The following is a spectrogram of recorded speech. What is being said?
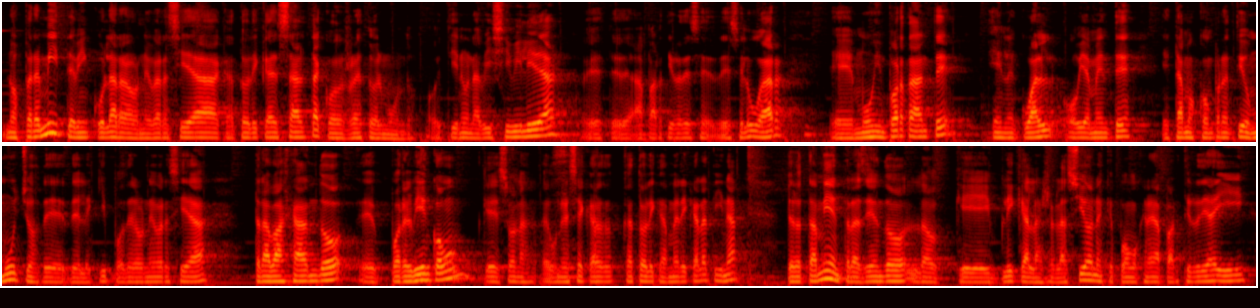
nos permite vincular a la Universidad Católica de Salta con el resto del mundo. Hoy tiene una visibilidad este, a partir de ese, lugar eh, muy importante en el cual obviamente estamos comprometidos muchos del equipo de la universidad trabajando eh, por el bien común, que son las Universidades Católicas de América Latina, pero también trayendo lo que implica las relaciones que podemos generar a partir de ahí,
